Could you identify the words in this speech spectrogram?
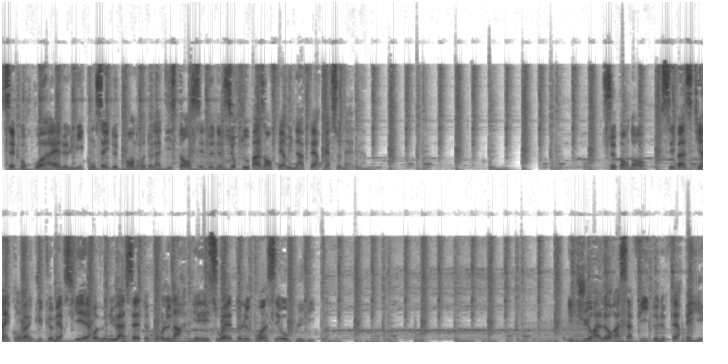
C'est pourquoi elle lui conseille de prendre de la distance et de ne surtout pas en faire une affaire personnelle. Cependant, Sébastien est convaincu que Mercier est revenu à 7 pour le narguer et souhaite le coincer au plus vite. Il jure alors à sa fille de le faire payer.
